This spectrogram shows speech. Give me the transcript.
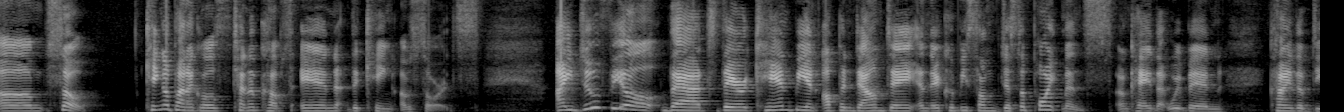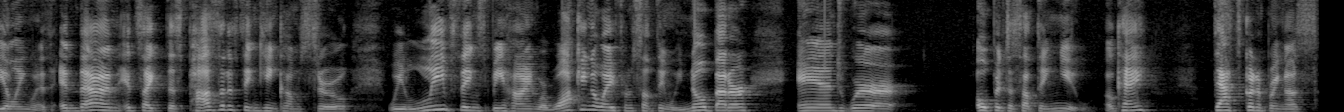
Um, so King of Pentacles, Ten of Cups, and the King of Swords. I do feel that there can be an up and down day, and there could be some disappointments, okay, that we've been kind of dealing with. And then it's like this positive thinking comes through. We leave things behind. We're walking away from something we know better, and we're open to something new, okay? That's going to bring us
